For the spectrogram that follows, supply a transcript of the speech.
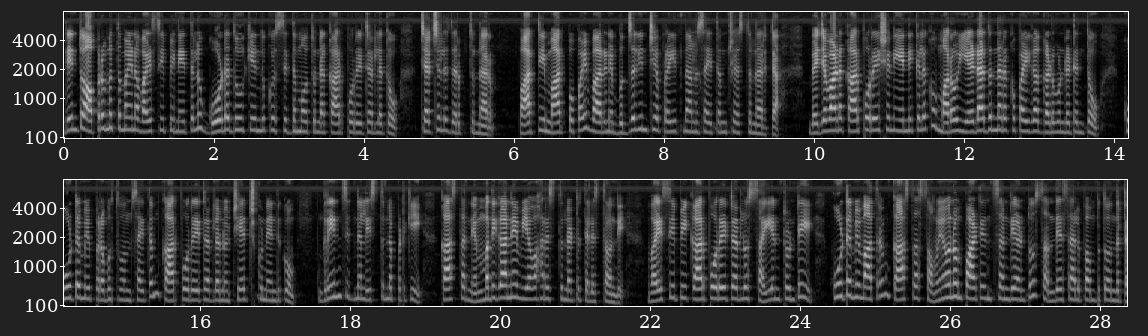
దీంతో అప్రమత్తమైన వైసీపీ నేతలు గోడ దూకేందుకు సిద్ధమవుతున్న కార్పొరేటర్లతో చర్చలు జరుపుతున్నారు. పార్టీ మార్పుపై వారిని బుజ్జగించే ప్రయత్నాలు సైతం చేస్తున్నారట. బెజవాడ కార్పొరేషన్ ఎన్నికలకు మరో ఏడాదిన్నరకు పైగా గడువుండటంతో కూటమి ప్రభుత్వం సైతం కార్పొరేటర్లను చేర్చుకునేందుకు గ్రీన్ సిగ్నల్ ఇస్తున్నప్పటికీ కాస్త నెమ్మదిగానే వ్యవహరిస్తున్నట్టు తెలుస్తోంది. వైసీపీ కార్పొరేటర్లు సై అంటుంటే కూటమి మాత్రం కాస్త సంయమనం పాటించండి అంటూ సందేశాలు పంపుతోందట.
